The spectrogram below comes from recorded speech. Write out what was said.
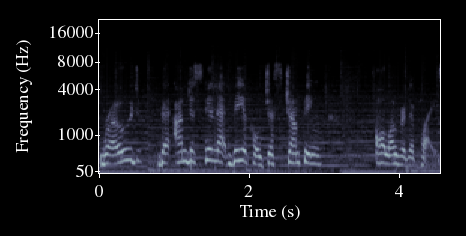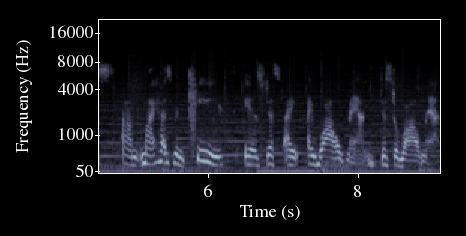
road that I'm just in that vehicle, just jumping all over the place. Um, my husband Keith is just a, a wild man, just a wild man.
